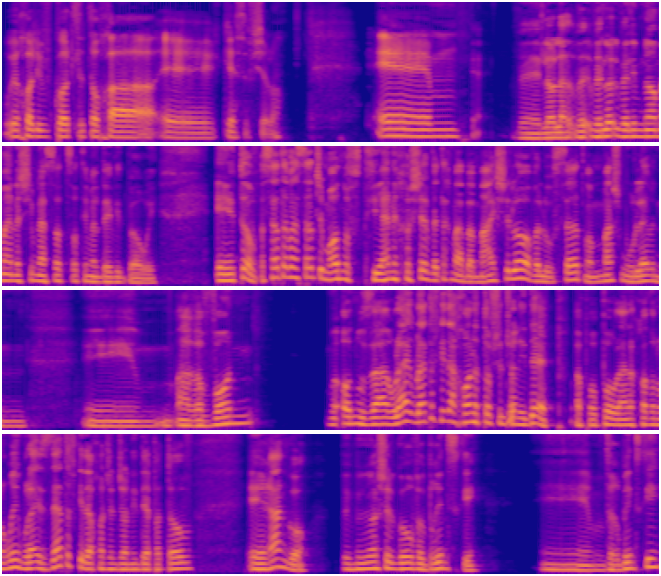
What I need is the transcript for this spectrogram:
הוא יכול לבכות לתוך הכסף שלו. אה, ולא ל- ו- ולא- ולמנוע מאנשים לעשות סרטים על דיוויד בואי. אה, טוב הסרט הבא סרט שמאוד מפתיע אני חושב בטח מהבמאי שלו אבל הוא סרט ממש מעולה אה, מערבון מאוד מוזר אולי אולי התפקיד האחרון הטוב של ג'וני דפ אפרופו אולי אנחנו אומרים אולי זה התפקיד האחרון של ג'וני דפ הטוב אה, רנגו במיוחד של גור ורבינסקי. אה, ורבינסקי.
